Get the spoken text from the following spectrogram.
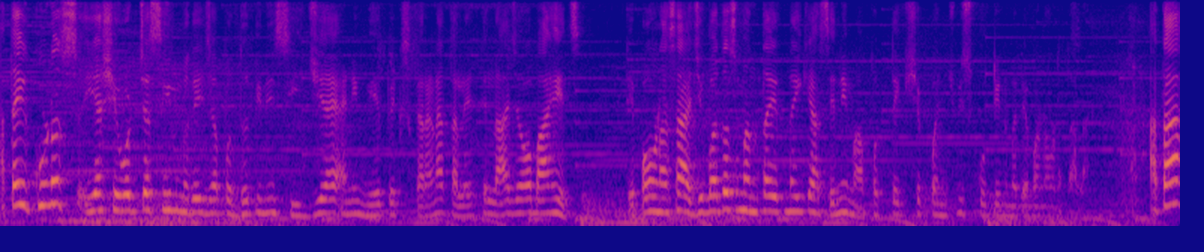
आता एकूणच या शेवटच्या सीनमध्ये ज्या पद्धतीने सी जी आय आणि व्ही एफ एक्स करण्यात आले ते लाजवाब आहेच. ते पाहून असं अजिबातच म्हणता येत नाही की हा सिनेमा फक्त एकशे पंचवीस कोटींमध्ये बनवण्यात आला. आता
